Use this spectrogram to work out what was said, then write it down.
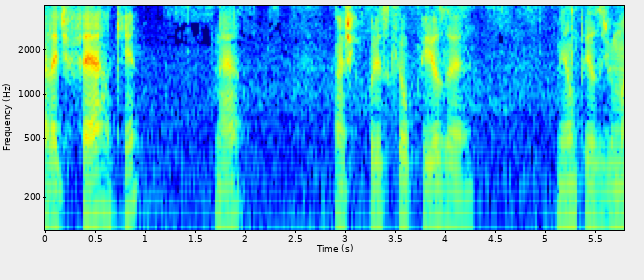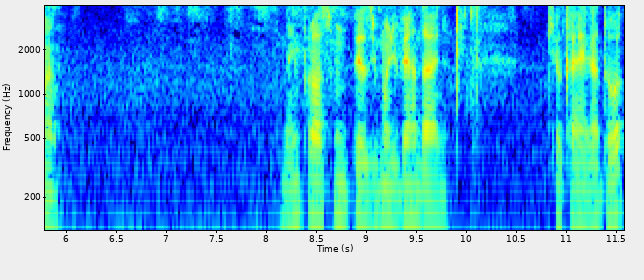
Ela é de ferro aqui, né? Acho que por isso que o peso é mesmo peso de uma... Bem próximo do peso de uma de verdade. Aqui é o carregador.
